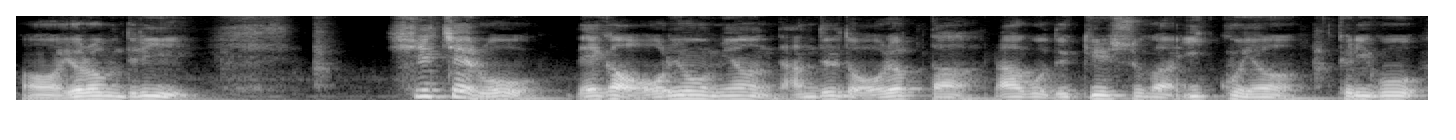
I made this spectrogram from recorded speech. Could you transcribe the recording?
어, 여러분들이 실제로 내가 어려우면 남들도 어렵다라고 느낄 수가 있고요. 그리고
